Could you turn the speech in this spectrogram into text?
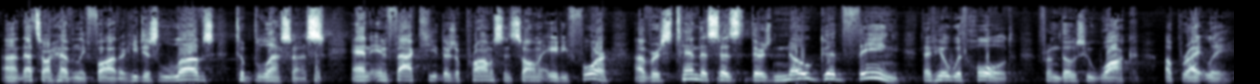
Uh, that's our Heavenly Father. He just loves to bless us. And in fact, he, there's a promise in Psalm 84, uh, verse 10, that says, There's no good thing that He'll withhold from those who walk uprightly.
